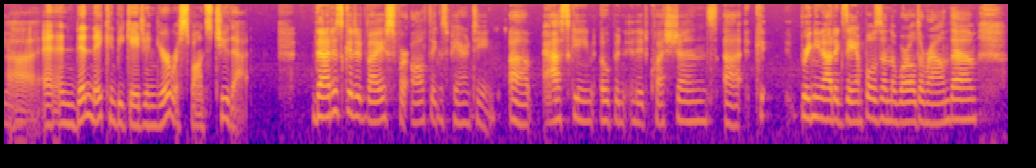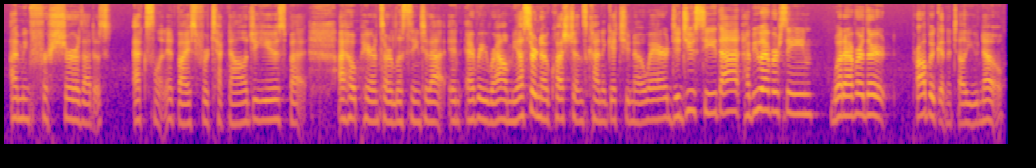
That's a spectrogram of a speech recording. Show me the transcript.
Yeah. Uh, and, and then they can be gauging your response to that. That is good advice for all things parenting. Uh, asking open ended questions, uh, c- bringing out examples in the world around them. I mean, for sure, that is excellent advice for technology use, but I hope parents are listening to that in every realm. Yes or no questions kind of get you nowhere. Did you see that? Have you ever seen whatever? They're probably going to tell you no,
